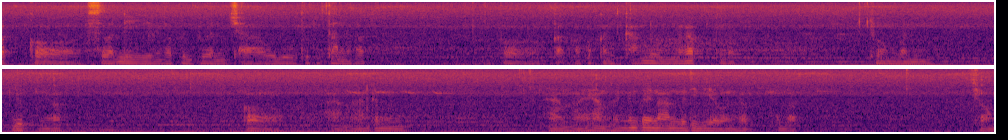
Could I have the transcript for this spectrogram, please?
ครับก็สวัสดีนะครับเพื่อนๆชาวยูทุกทุกๆท่านนะครับ ก็กลับมาพบกันครั้งหนึ่งนะครับสำหรับช่วงวันหยุดนะครับ ก็ห่างหายกัน ห่างหายห่างเหินกันไปนานเลยทีเดียวนะครับสำหรับช่อง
